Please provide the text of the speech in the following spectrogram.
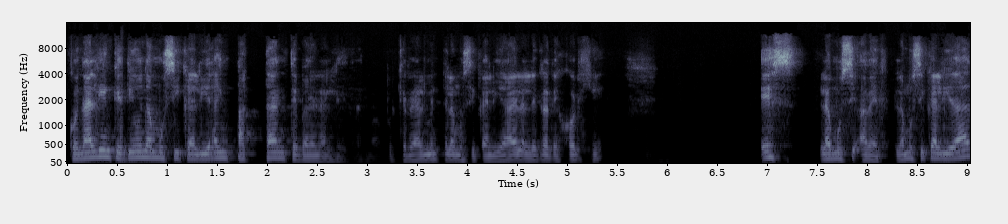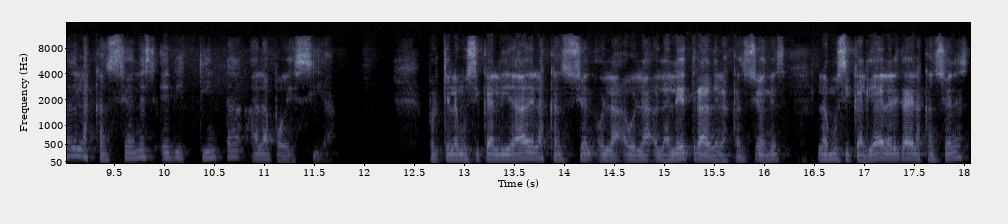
con alguien que tiene una musicalidad impactante para las letras, ¿no? porque realmente la musicalidad de las letras de Jorge es la a ver, la musicalidad de las canciones es distinta a la poesía porque la musicalidad de las canciones, o, la, o la, letra de las canciones, la musicalidad de la letra de las canciones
